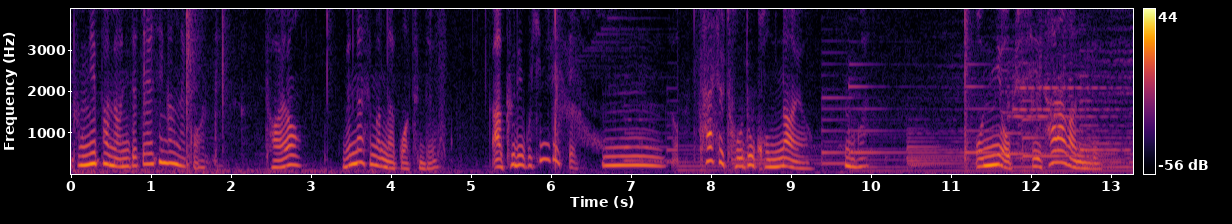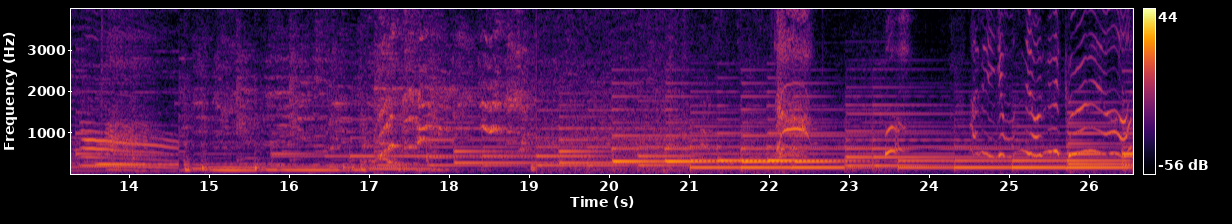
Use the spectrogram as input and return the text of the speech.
독립하면 언제 제일 생각날 것 같아? 저요? 맨날 생각날 것 같은데요. 아 그리고 힘들 때. 음. 사실 저도 겁나요. 뭐가? 언니 없이 살아가는데. 아. 아니 이게 무슨 일 언니네 교연이에요.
